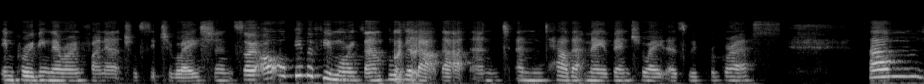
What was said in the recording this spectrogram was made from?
improving their own financial situation. So I'll give a few more examples okay. about that and, and how that may eventuate as we progress. Um,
